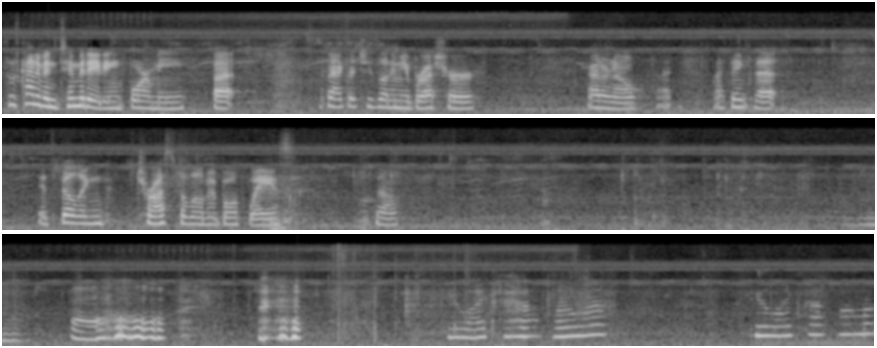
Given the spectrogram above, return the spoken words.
This is kind of intimidating for me, but fact that she's letting me brush her, I don't know. I, I think that it's building trust a little bit both ways. So. Oh. you like that, Mama? Do you like that, Mama?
